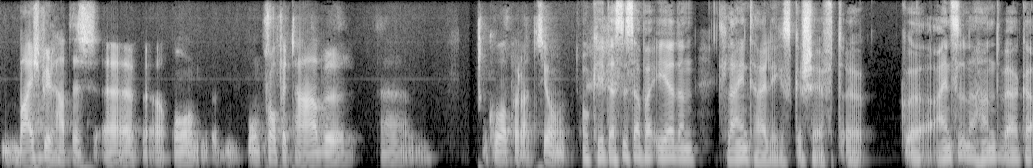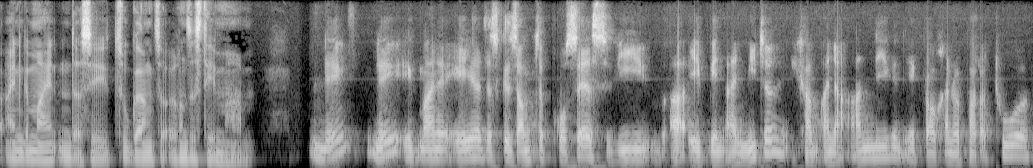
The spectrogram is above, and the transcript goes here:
beispielhaftes äh, und, und profitabel äh, Kooperation. Okay, das ist aber eher dann kleinteiliges Geschäft. Äh, einzelne Handwerker eingemeinden, dass sie Zugang zu euren Systemen haben. Nee, nee, ich meine eher das gesamte Prozess, wie äh, ich bin ein Mieter, ich habe eine Anliegen, ich brauche eine Reparatur,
